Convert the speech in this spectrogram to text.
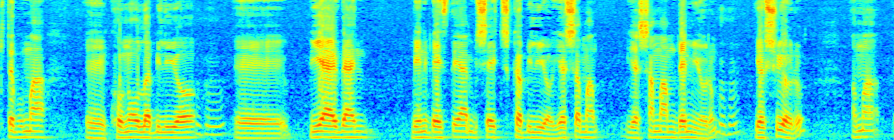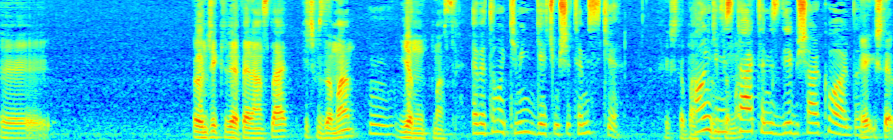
Kitabıma e, konu olabiliyor. E, bir yerden beni besleyen bir şey çıkabiliyor. Yaşamam yaşamam demiyorum. Yaşıyorum. Ama e, önceki referanslar hiçbir zaman yanıltmaz. Evet ama kimin geçmişi temiz ki? İşte Hangimiz zaman. tertemiz diye bir şarkı vardı. E işte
